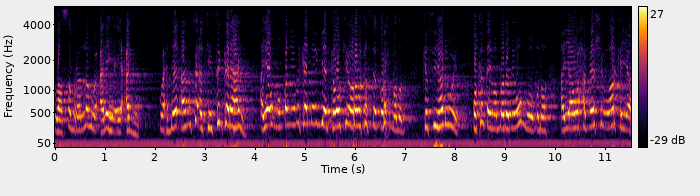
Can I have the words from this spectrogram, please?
Laa sabra lahu calayhi ay canhu. Wax dee aanu ka adkaysan karahayn ayaa umuuqanayo markaa da geed kaloo kii horeba ka sii qurux badan ka sii hari weyn oo ka qiimo badani u muuqdo ayaa waxa meeshii uu arkaya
